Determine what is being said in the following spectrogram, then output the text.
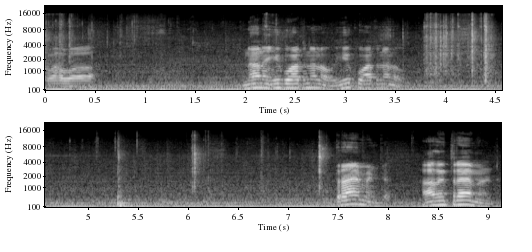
વાહ વાહ ના ના એક વાત ના લાવ એક વાત ના લાવ ત્રણ મિનિટ હા ત્રણ મિનિટ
